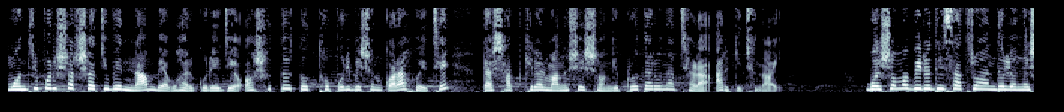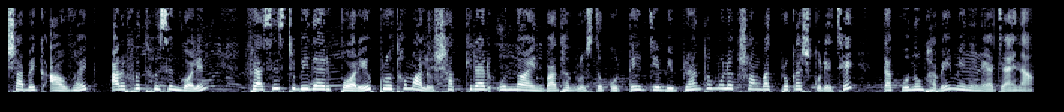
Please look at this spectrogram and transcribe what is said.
মন্ত্রিপরিষদ সচিবের নাম ব্যবহার করে যে অসত্য তথ্য পরিবেশন করা হয়েছে, তা সাতক্ষীরার মানুষের সঙ্গে প্রতারণা ছাড়া আর কিছু নয়। বৈষম্য বিরোধী ছাত্র আন্দোলনের সাবেক আহ্বায়ক আরাফত হোসেন বলেন, ফ্যাসিস্ট বিদায়ের পরেও প্রথম আলো সাতক্ষীরার উন্নয়ন বাধাগ্রস্ত করতে যে বিভ্রান্তমূলক সংবাদ প্রকাশ করেছে, তা কোনোভাবে মেনে নেওয়া যায় না।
